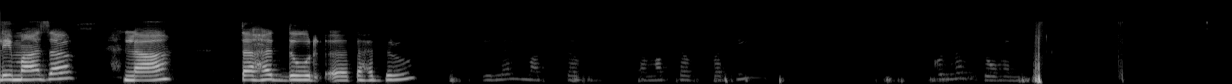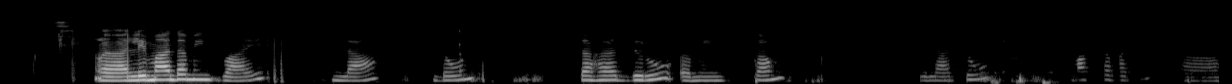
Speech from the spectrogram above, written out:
limaza la tahaddur uh, tahadduru ila al maktab maktabati kull yawmin uh, limada means why? La don't. Tahadduru uh, means come. Ila to maktabati uh,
